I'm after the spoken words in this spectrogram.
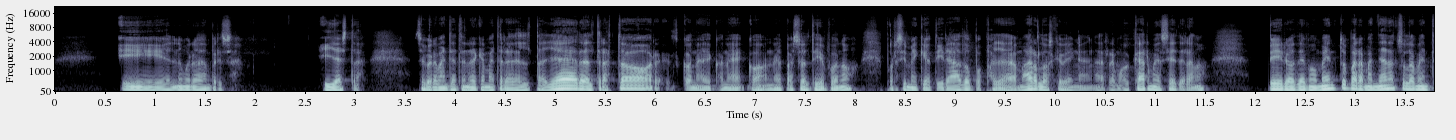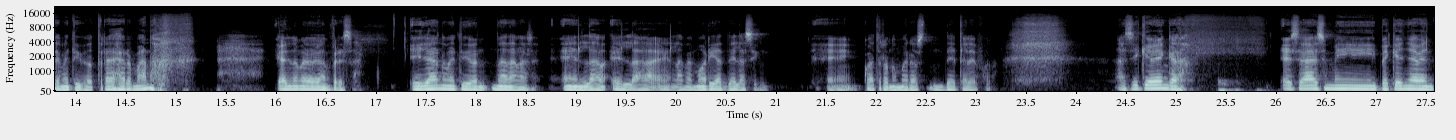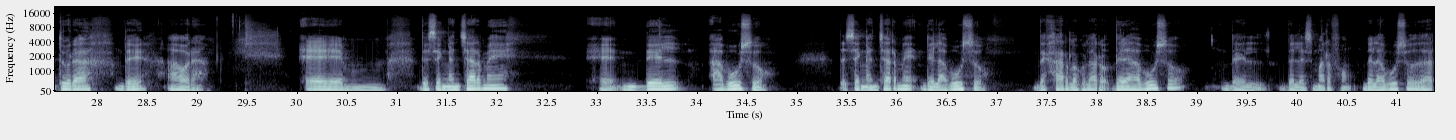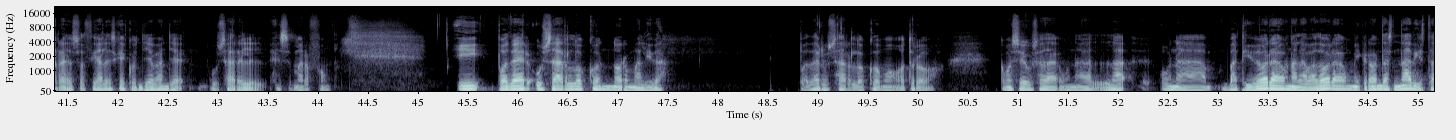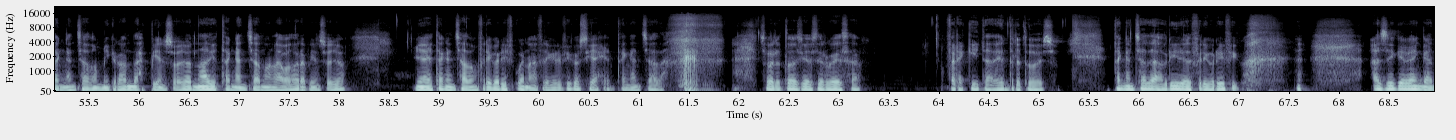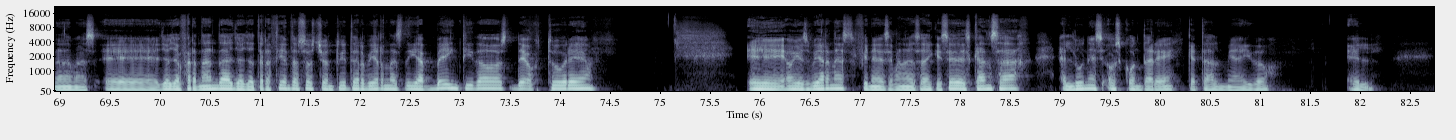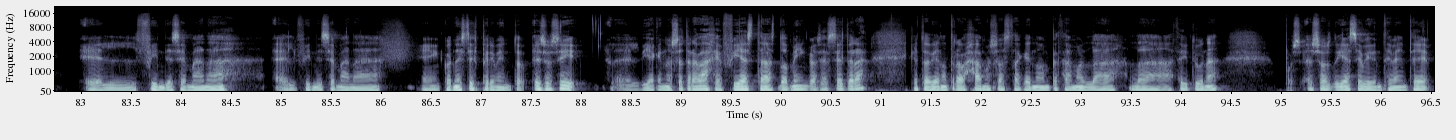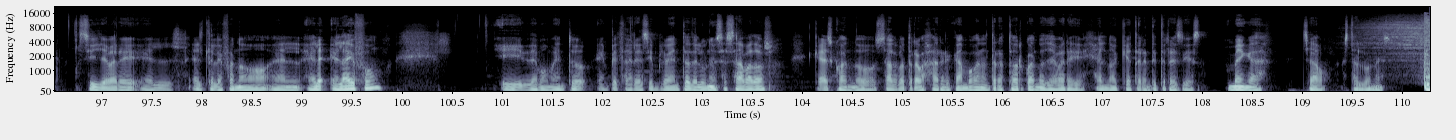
y el número de empresa. Y ya está. Seguramente tendré que meter el taller, el tractor, con el, con, el, con el, paso del tiempo, ¿no? Por si me quedo tirado, pues para llamarlos, que vengan a remolcarme, etcétera, ¿no? Pero de momento, para mañana, solamente he metido tres hermanos y el número de la empresa. Y ya no he metido nada más en la, en la, en la memoria de la SIM. En cuatro números de teléfono. Así que venga, esa es mi pequeña aventura de ahora. Em, desengancharme eh, del abuso, desengancharme del abuso, dejarlo claro, del abuso del, del, smartphone, del abuso de las redes sociales que conllevan usar el smartphone. y poder usarlo con normalidad. Poder usarlo como otro, como se usa una, una batidora, una lavadora, un microondas. Nadie está enganchado a un microondas, pienso yo. Nadie está enganchado a una lavadora, pienso yo. Y nadie está enganchado a un frigorífico. Bueno, al frigorífico sí hay gente enganchada. Sobre todo si hay cerveza frequita dentro de todo eso. Está enganchada a abrir el frigorífico. Así que venga, nada más. Eh, Yoyo Fernanda, Yoyo308 en Twitter, viernes día 22 de octubre. Eh, hoy es viernes, fin de semana de que se descansa. El lunes os contaré qué tal me ha ido el, el fin de semana, el fin de semana eh, con este experimento. Eso sí, el día que no se trabaje, fiestas, domingos, etcétera, que todavía no trabajamos hasta que no empezamos la, aceituna, pues esos días, evidentemente, sí llevaré el, teléfono, el, el, iPhone. Y de momento empezaré simplemente de lunes a sábados, que es cuando salgo a trabajar en el campo con el tractor, cuando llevaré el Nokia 3310. Venga, chao, hasta el lunes.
